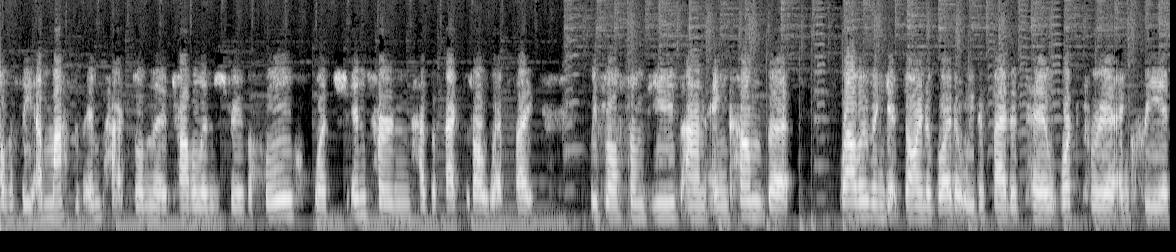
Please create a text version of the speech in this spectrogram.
obviously a massive impact on the travel industry as a whole, which in turn has affected our website. We've lost some views and income, but rather than get down about it, we decided to work through it and create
